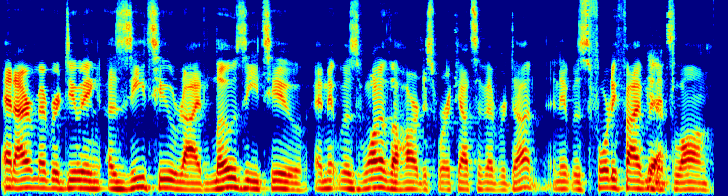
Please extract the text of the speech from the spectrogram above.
And I remember doing a Z2 ride, low Z2, and it was one of the hardest workouts I've ever done. And it was 45 Yeah. minutes long.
